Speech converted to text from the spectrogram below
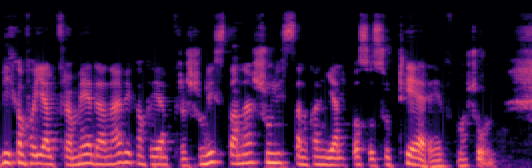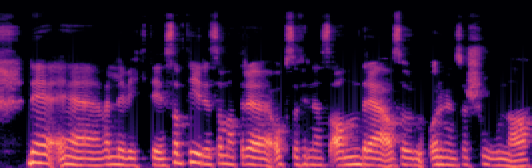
vi kan få hjelp fra mediene, vi kan få hjelp fra journalistene. Journalistene kan hjelpe oss å sortere informasjon. Det er veldig viktig. Samtidig som at det også finnes andre altså organisasjoner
